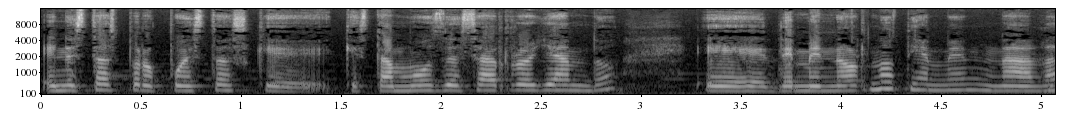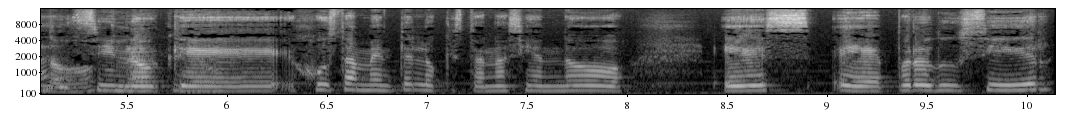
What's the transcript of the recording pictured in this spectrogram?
en estas propuestas que, que estamos desarrollando, eh, de menor no tienen nada, No, sino claro que que, justamente lo que están haciendo es eh, producir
